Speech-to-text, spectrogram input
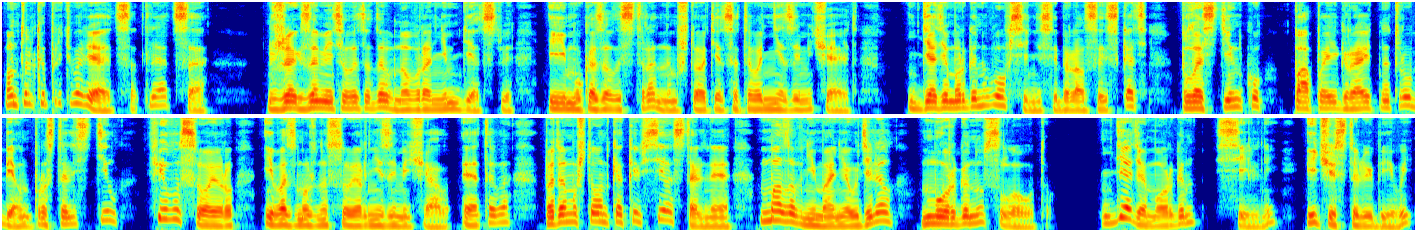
он только притворяется для отца. Джек заметил это давно в раннем детстве, и ему казалось странным, что отец этого не замечает. Дядя Морган вовсе не собирался искать пластинку «Папа играет на трубе», он просто льстил Филу Сойеру, и, возможно, Сойер не замечал этого, потому что он, как и все остальные, мало внимания уделял Моргану Слоуту. Дядя Морган, сильный и честолюбивый,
